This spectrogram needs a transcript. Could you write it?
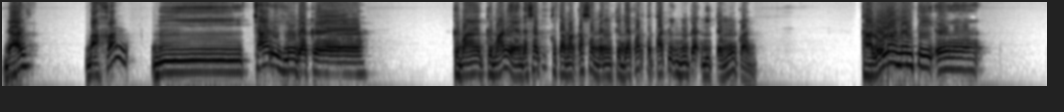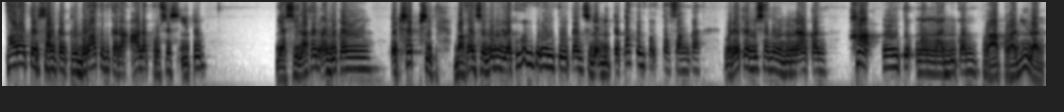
dan bahkan dicari hingga ke ke mana, ke mana ya? Dasar ke kota Makassar dan ke Jakarta tapi juga ditemukan. Kalaulah nanti eh, para tersangka keberatan karena ada proses itu ya silakan ajukan eksepsi. Bahkan sebelum dilakukan penuntutan sejak ditetapkan tersangka mereka bisa menggunakan hak untuk mengajukan pra peradilan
